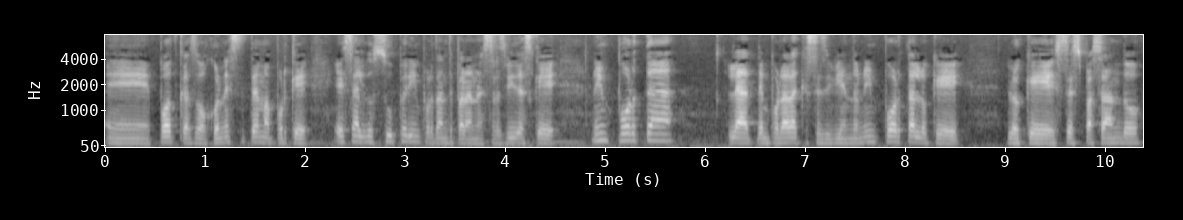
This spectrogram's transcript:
eh, podcast o con este tema porque es algo súper importante para nuestras vidas que no importa la temporada que estés viviendo, no importa lo que, lo que estés pasando,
